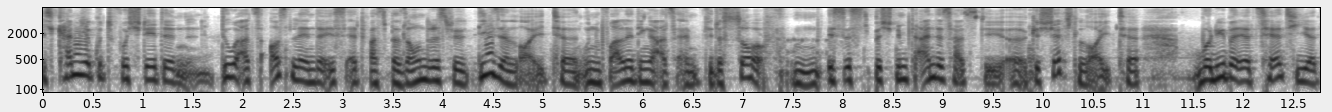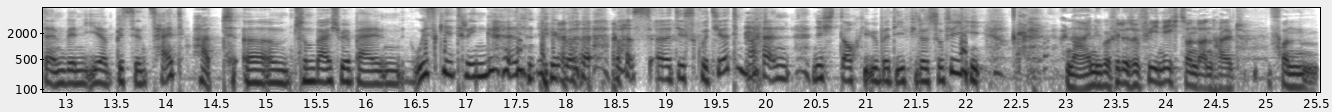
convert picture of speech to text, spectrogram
ich kann mir gut vorstellen, du als Ausländer ist etwas Besonderes für diese Leute und vor allen Dingen als ein Philosoph. Und es ist bestimmt anders als die äh, Geschäftsleute. Worüber erzählt ihr denn, wenn ihr ein bisschen Zeit habt? Ähm, zum Beispiel beim Whisky trinken, über was äh, diskutiert man, nicht doch über die Philosophie. Nein, über Philosophie nicht, sondern halt von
